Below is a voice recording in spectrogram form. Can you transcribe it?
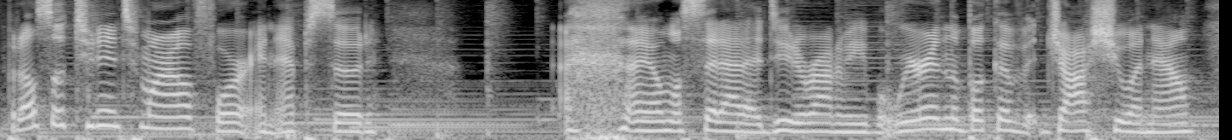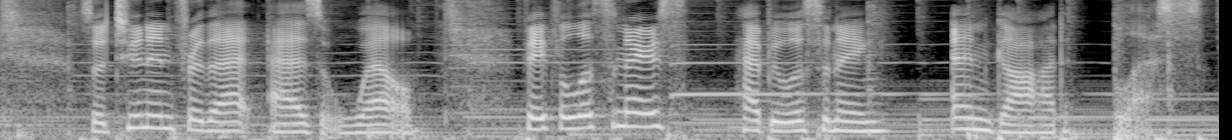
But also tune in tomorrow for an episode. I almost said out of Deuteronomy, but we're in the book of Joshua now. So tune in for that as well. Faithful listeners, happy listening, and God bless.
